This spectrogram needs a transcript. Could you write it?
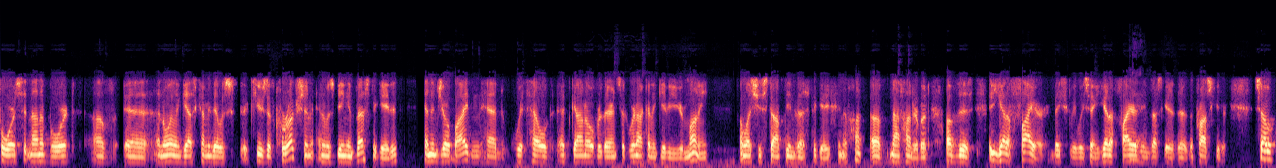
for sitting on a board of uh, an oil and gas company that was accused of corruption and was being investigated. And then Joe Biden had withheld, had gone over there and said, "We're not going to give you your money." unless you stop the investigation of, of not Hunter, but of this. You got to fire, basically, we're saying. You got to fire yeah. the investigator, the, the prosecutor. So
